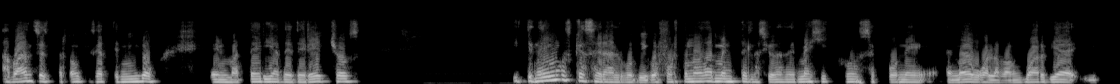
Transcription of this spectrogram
avances perdón, que se ha tenido en materia de derechos. Y tenemos que hacer algo, digo, afortunadamente la Ciudad de México se pone de nuevo a la vanguardia y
